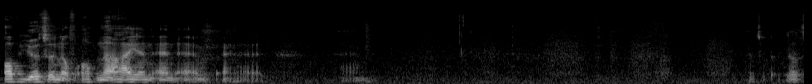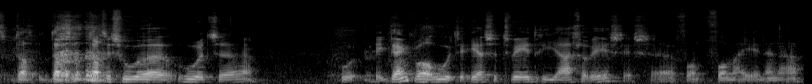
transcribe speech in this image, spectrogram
opjutten of opnaaien. En, dat, dat, dat, dat is hoe, hoe het hoe, ik denk wel hoe het de eerste twee, drie jaar geweest is uh, voor, voor mij in NA.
